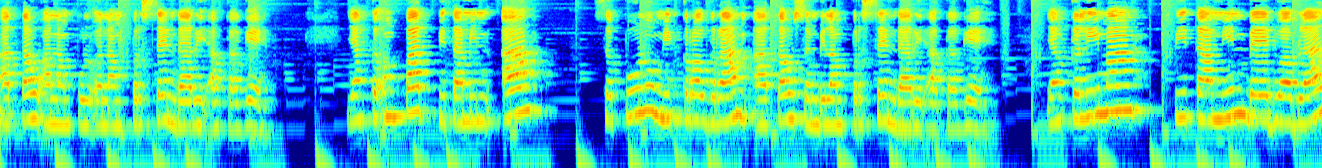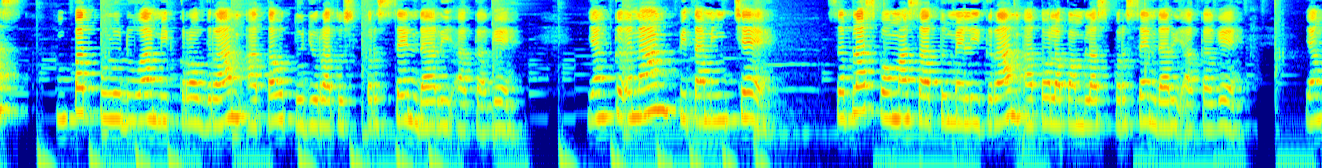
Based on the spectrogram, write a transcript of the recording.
atau 66% dari AKG. Yang keempat, vitamin A 10 mikrogram atau 9% dari AKG. Yang kelima, vitamin B12 42 mikrogram atau 700% dari AKG. Yang keenam, vitamin C 11,1 mg atau 18% dari AKG. Yang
